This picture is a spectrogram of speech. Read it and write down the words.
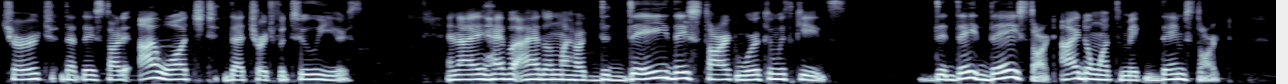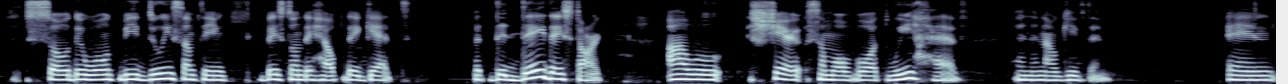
church that they started. I watched that church for two years. And I have I had on my heart the day they start working with kids, the day they start, I don't want to make them start. So they won't be doing something based on the help they get. But the day they start, I will share some of what we have and then I'll give them. And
